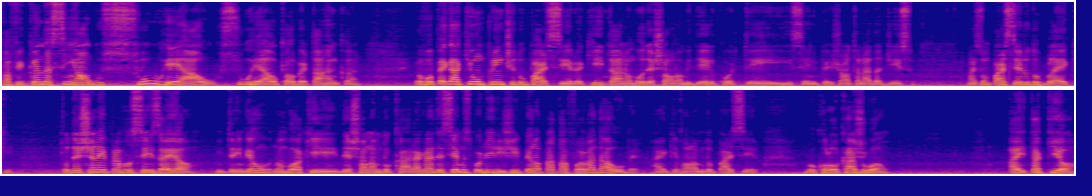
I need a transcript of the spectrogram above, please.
Tá ficando assim algo surreal, surreal que a Uber tá arrancando. Eu vou pegar aqui um print do parceiro aqui, tá? Não vou deixar o nome dele, cortei CNPJ, nada disso mas um parceiro do Black. Tô deixando aí para vocês aí, ó, entendeu? Não vou aqui deixar o nome do cara. Agradecemos por dirigir pela plataforma da Uber. Aí aqui tá o nome do parceiro. Vou colocar João. Aí tá aqui, ó,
